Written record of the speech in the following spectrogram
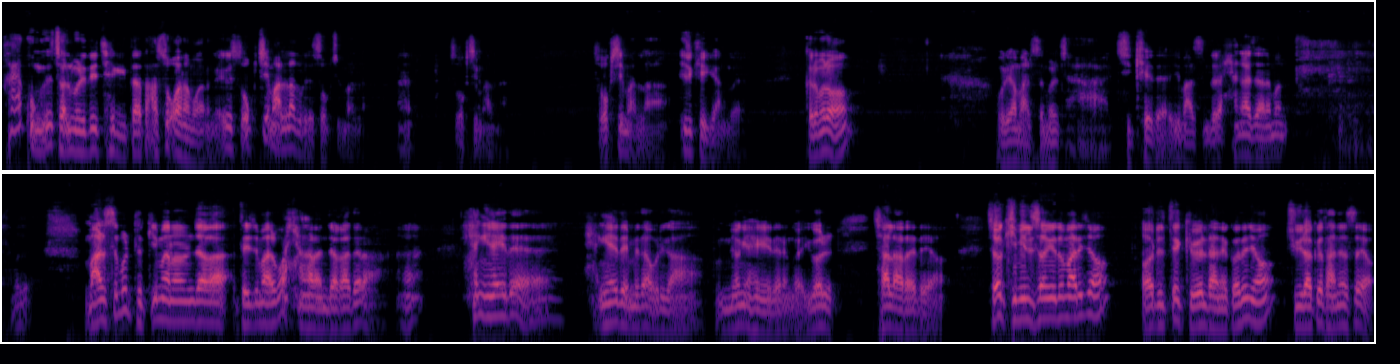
하야 공대 젊은이들이 책 읽다 다 쏘아 넘어가는 거예요. 쏙지 말라 그래요. 쏙지 말라. 어? 쏙지 말라. 쏙지 말라. 이렇게 얘기한 거예요. 그러므로 우리가 말씀을 잘 지켜야 돼요. 이 말씀대로 행하지 않으면 말씀을 듣기만 하는 자가 되지 말고 행하는 자가 되라. 어? 행해야 돼. 행해야 됩니다. 우리가 분명히 행해야 되는 거예요. 이걸 잘 알아야 돼요. 저 김일성이도 말이죠. 어릴 때 교회를 다녔거든요. 주일학교 다녔어요.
